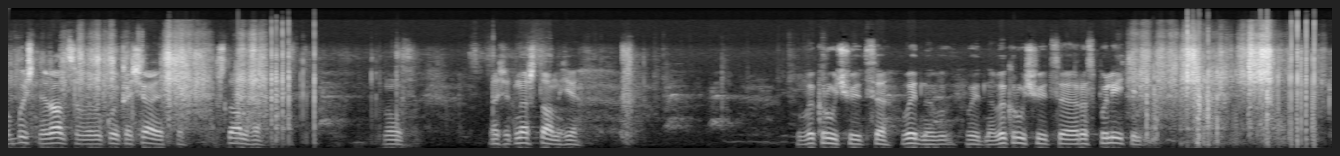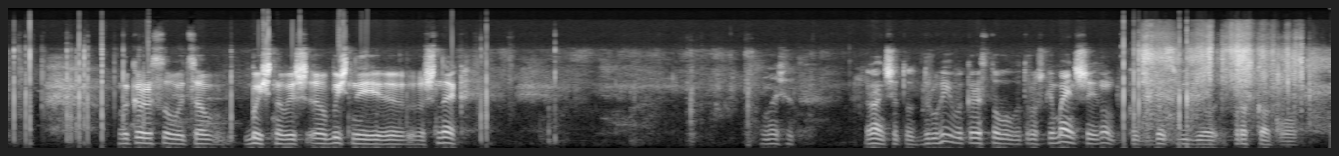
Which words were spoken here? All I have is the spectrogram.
Обичний ранцевий рукою качається, штанга. Ну, ось. Значить, на штангі викручується, видно, видно, викручується розпилитель. Використовується обичний, обичний е, шнек. Значить, раніше тут другий використовували трошки менший, ну, десь відео проскакував.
